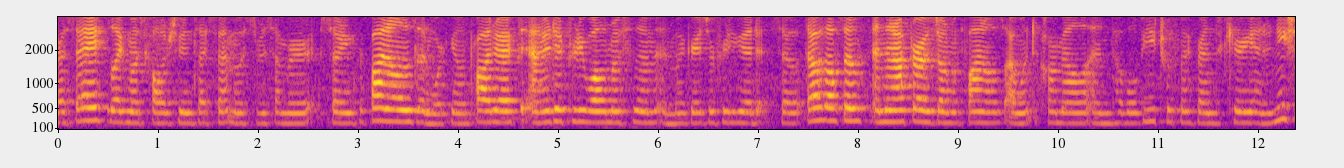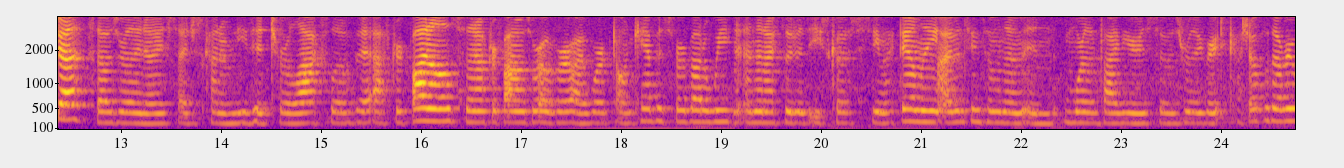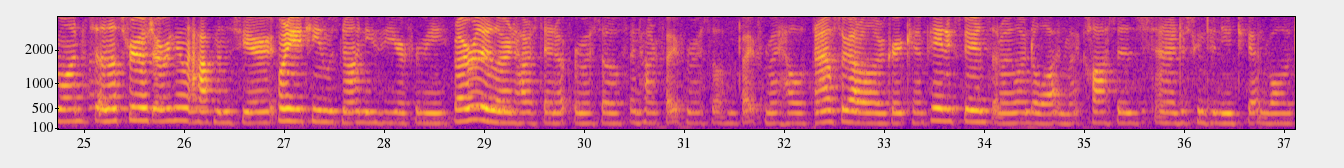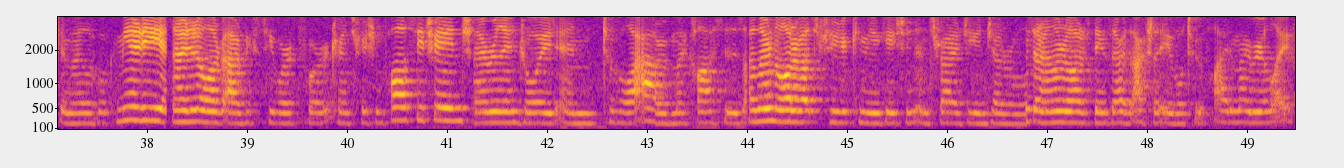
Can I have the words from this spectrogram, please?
Like most college students, I spent most of December studying for finals and working on projects and I did pretty well in most of them and my grades were pretty good. So that was awesome. And then after I was done with finals, I went to Carmel and Pebble Beach with my friends Kiri and Anisha. So that was really nice. I just kind of needed to relax a little bit after finals. Then after finals were over, I worked on campus for about a week and then I flew to the East Coast to see my family. I haven't seen some of them in more than five years, so it was really great to catch up with everyone. So, and that's pretty much everything that happened this year. 2018 was not an easy year for me, but I really learned how to stand up for myself and how to fight for myself and fight for my health. And I also got a lot of great campaign experience and I learned a lot in my classes and I just continued to get involved in my local community. And I did a lot of advocacy work for transportation policy change. I really enjoyed and took a lot out of my classes. I learned a lot about strategic communication and strategy in general. And I learned a lot of things that I was actually able to apply to my real life,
